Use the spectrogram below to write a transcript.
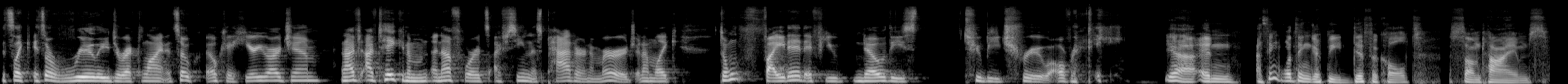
it's like it's a really direct line. It's so okay. Here you are, Jim, and I've I've taken enough where it's I've seen this pattern emerge, and I'm like, don't fight it if you know these to be true already. Yeah, and I think one thing could be difficult sometimes,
